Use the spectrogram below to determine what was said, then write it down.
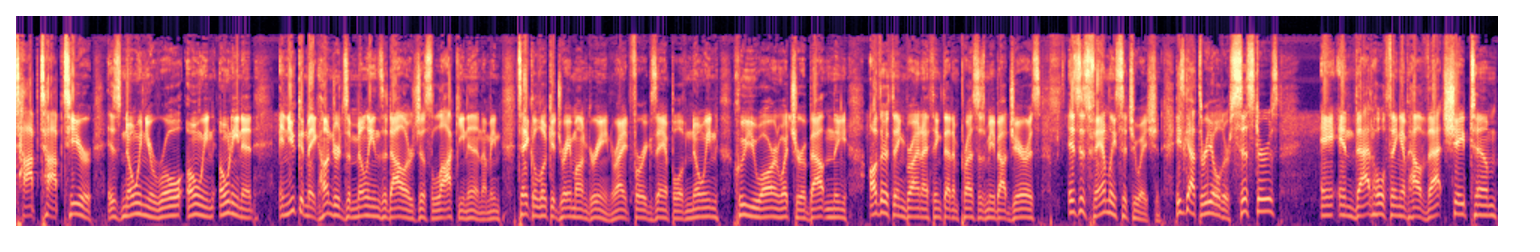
top top tier is knowing your role owning owning it and you can make hundreds of millions of dollars just locking in. I mean take a look at Draymond Green right? For example of knowing who you are and what you're about. And the other thing Brian I think that impresses me about Jarace is his family situation. He's got three older sisters and, and, that whole thing of how that shaped him,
